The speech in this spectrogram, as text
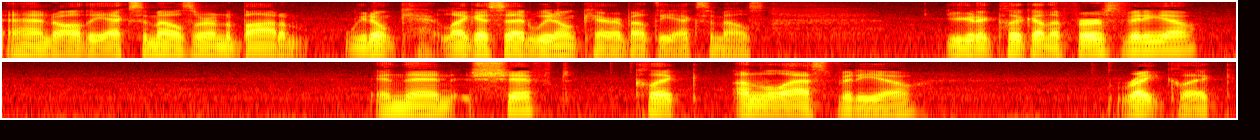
and all the XMLs are on the bottom. We don't care, like I said, we don't care about the XMLs. You're going to click on the first video, and then shift click on the last video, right click,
